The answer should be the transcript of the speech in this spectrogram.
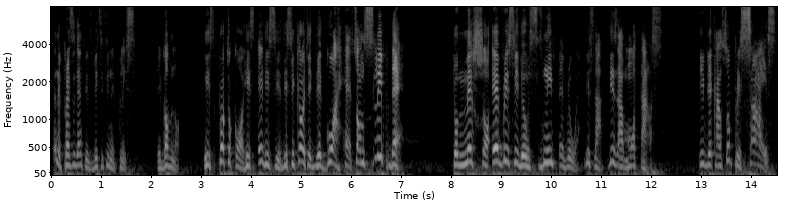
When the president is visiting a place, a governor, his protocol, his ADCs, the security, they go ahead. Some sleep there to make sure every city they will sniff everywhere. These are these are mortals. If they can so precise,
